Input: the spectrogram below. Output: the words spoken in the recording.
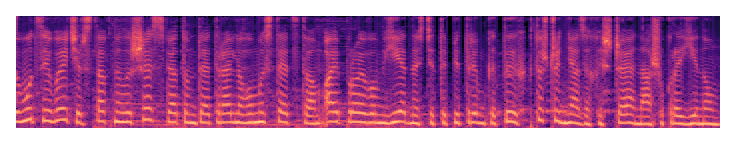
Тому цей вечір став не лише святом театрального мистецтва, а й проявом єдності та підтримки тих, хто щодня захищає нашу країну.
